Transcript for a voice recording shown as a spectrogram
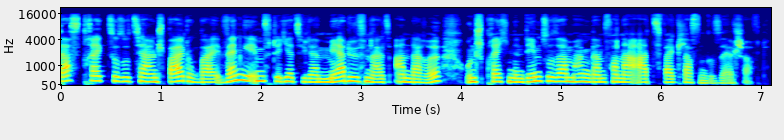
das trägt zur sozialen Spaltung bei, wenn Geimpfte jetzt wieder mehr dürfen als andere und sprechen in dem Zusammenhang dann von einer Art Zweiklassengesellschaft.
